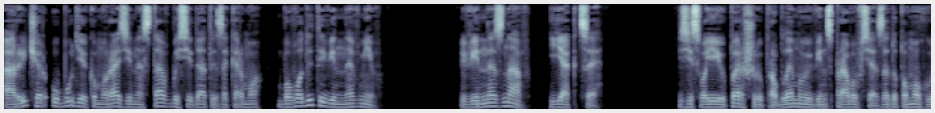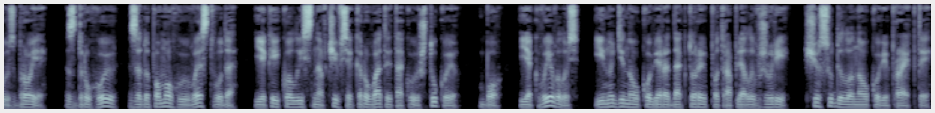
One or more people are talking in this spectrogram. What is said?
А Ричард у будь-якому разі не став би сідати за кермо, бо водити він не вмів. Він не знав, як це. Зі своєю першою проблемою він справився за допомогою зброї, з другою за допомогою Вествуда, який колись навчився керувати такою штукою, бо, як виявилось, іноді наукові редактори потрапляли в журі, що судило наукові проекти,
